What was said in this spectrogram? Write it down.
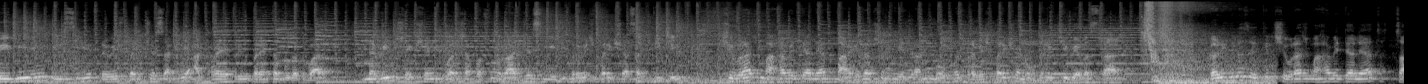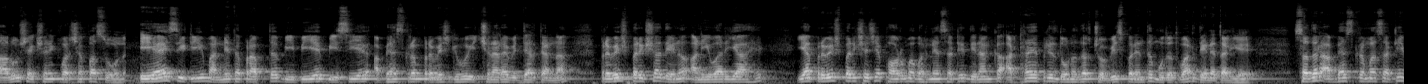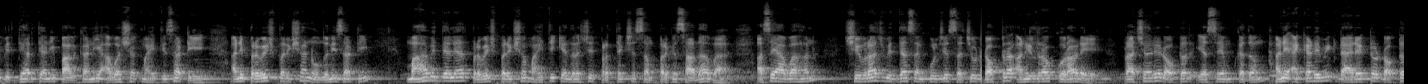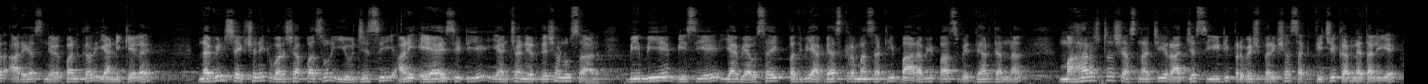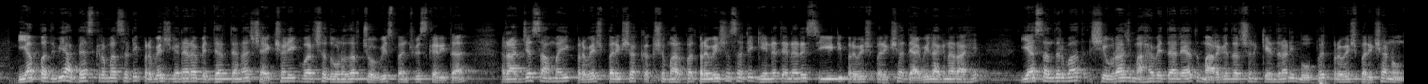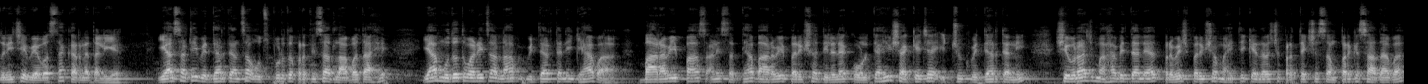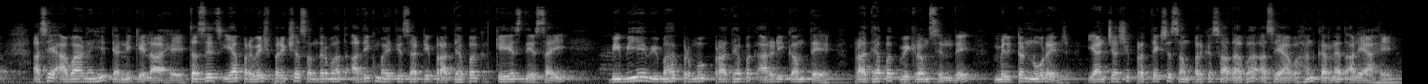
B B A B C ए प्रवेश परीक्षेसाठी अठरा एप्रिलपर्यंत मुदतवाढ. नवीन शैक्षणिक वर्षापासून राज्य सीईटी प्रवेश परीक्षा सक्तीची शिवराज महाविद्यालयात मार्गदर्शन केंद्रांनी मोफत प्रवेश परीक्षा नोंदणीची व्यवस्था. गडहिंग्लज येथील शिवराज महाविद्यालयात चालू शैक्षणिक वर्षापासून ए आय सी टी मान्यताप्राप्त बीबीए बीसीए अभ्यासक्रम प्रवेश घेऊ इच्छिणाऱ्या विद्यार्थ्यांना प्रवेश परीक्षा देणं अनिवार्य आहे. या प्रवेश परीक्षेचे फॉर्म भरण्यासाठी दिनांक अठरा एप्रिल दोन हजार चोवीसपर्यंत मुदतवाढ देण्यात आली आहे. सदर अभ्यासक्रमासाठी विद्यार्थी आणि पालकांनी आवश्यक माहितीसाठी आणि प्रवेश परीक्षा नोंदणीसाठी महाविद्यालयात प्रवेश परीक्षा माहिती केंद्राशी प्रत्यक्ष संपर्क साधावा असे आवाहन शिवराज विद्यासंकुलचे सचिव डॉक्टर अनिलराव कोराडे प्राचार्य डॉक्टर एस एम कदम आणि academic director doctor R S Nilpankar यांनी केलंय. नवीन शैक्षणिक वर्षापासून यूजीसी आणि एआयसीटीई यांच्या निर्देशानुसार बीबीए बीसीए या व्यावसायिक पदवी अभ्यासक्रमासाठी बारावी पास विद्यार्थ्यांना महाराष्ट्र शासनाची राज्य सीईटी प्रवेश परीक्षा सक्तीची करण्यात आली आहे. या पदवी अभ्यासक्रमासाठी प्रवेश घेणाऱ्या विद्यार्थ्यांना शैक्षणिक वर्ष दोन हजार चोवीस पंचवीस करिता राज्य सामायिक प्रवेश परीक्षा कक्षमार्फत प्रवेशासाठी घेण्यात येणारे सीईटी प्रवेश परीक्षा द्यावी लागणार आहे. या संदर्भात शिवराज महाविद्यालयात मार्गदर्शन केंद्र आणि मोफत प्रवेश परीक्षा नोंदणीची व्यवस्था करण्यात आली आहे. यासाठी विद्यार्थ्यांचा उत्स्फूर्त प्रतिसाद लाभत आहे. आहे. या मुदतवाढीचा लाभ विद्यार्थ्यांनी घ्यावा. बारावी पास आणि सध्या बारावी परीक्षा दिलेल्या कोणत्याही शाखेच्या इच्छुक विद्यार्थ्यांनी शिवराज महाविद्यालयात प्रवेश परीक्षा माहिती केंद्राशी प्रत्यक्ष संपर्क साधावा असे आवाहनही त्यांनी केलं आहे. तसेच या प्रवेश परीक्षा संदर्भात अधिक माहितीसाठी प्राध्यापक के एस देसाई बीबीए विभाग प्रमुख प्राध्यापक आर डी कमते प्राध्यापक विक्रम शिंदे मिल्टन नोरेंज यांच्याशी प्रत्यक्ष संपर्क साधावा असे आवाहन करण्यात आले आहे.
